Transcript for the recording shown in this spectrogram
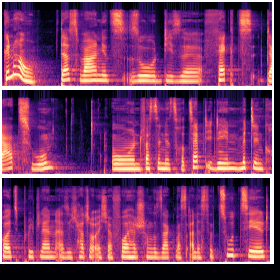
Genau, das waren jetzt so diese Facts dazu. Und was sind jetzt Rezeptideen mit den Kreuzblütlern? Also ich hatte euch ja vorher schon gesagt, was alles dazu zählt.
